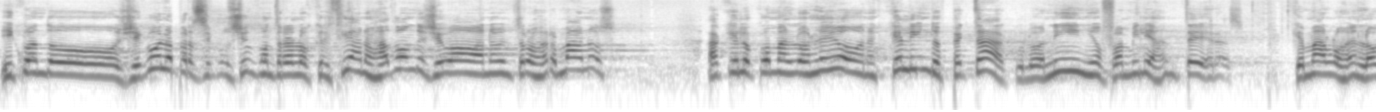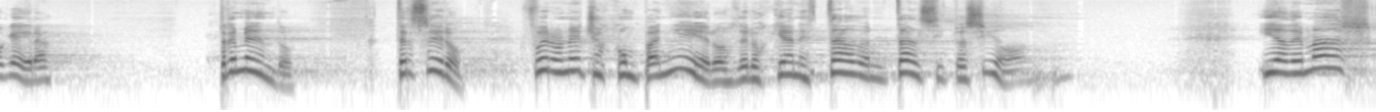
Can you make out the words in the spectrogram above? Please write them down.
Y cuando llegó la persecución contra los cristianos, ¿a dónde llevaban a nuestros hermanos? A que lo coman los leones. Qué lindo espectáculo, niños, familias enteras, quemarlos en la hoguera. Tremendo. Tercero, fueron hechos compañeros de los que han estado en tal situación. Y además,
